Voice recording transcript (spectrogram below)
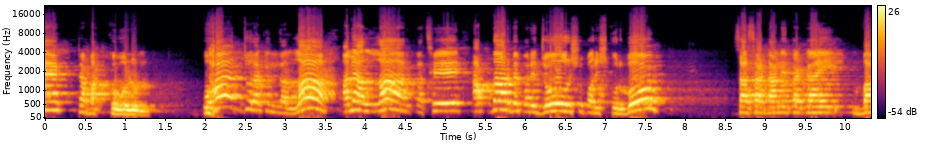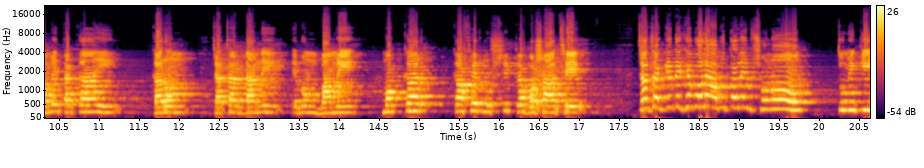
একটা বাক্য বলুন। আমি আল্লাহর কাছে আপনার ব্যাপারে জোর সুপারিশ করব। চাচা ডানে তাকাই, বামে তাকাই, কারণ চাচার ডানে এবং বামে মক্কার কাফের মুশরিকরা বসা আছে। চাচাকে দেখে বলে, আবু তালেব, শোনো, তুমি কি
